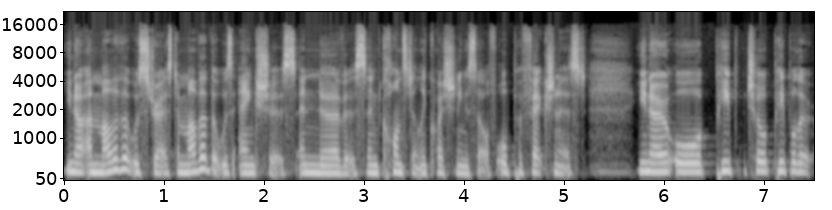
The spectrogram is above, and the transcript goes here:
you know, a mother that was stressed, a mother that was anxious and nervous and constantly questioning herself, or perfectionist. You know, or people people that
